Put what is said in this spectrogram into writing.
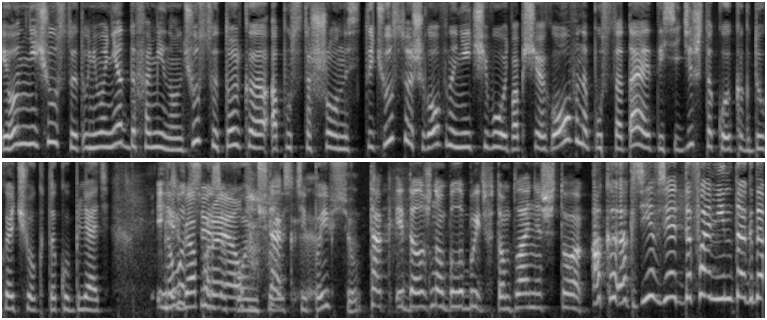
и он не чувствует, у него нет дофамина, он чувствует только опустошенность. Ты чувствуешь ровно ничего, вообще ровно пустота, и ты сидишь такой, как дурачок, такой, блядь. И ну вот все закончилось, так, типа, и все. Так и должно было быть в том плане, что... А, а где взять дофамин тогда?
